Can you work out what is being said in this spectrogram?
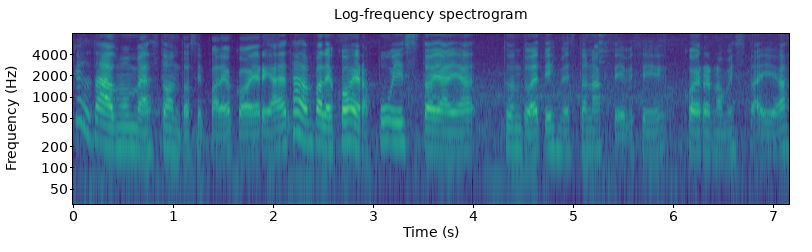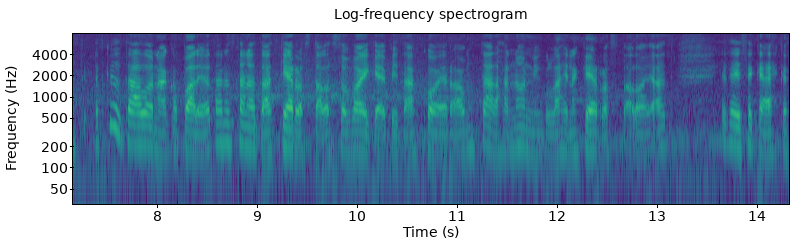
Kyllä täällä mun mielestä on tosi paljon koiria, ja täällä on paljon koirapuistoja, ja tuntuu, että ihmiset on aktiivisia koiranomistajia. Et kyllä täällä on aika paljon. Tänne sanotaan, että kerrostalossa on vaikea pitää koiraa, mutta täällähän on niin kuin lähinnä kerrostaloja. Et, et ei sekään ehkä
